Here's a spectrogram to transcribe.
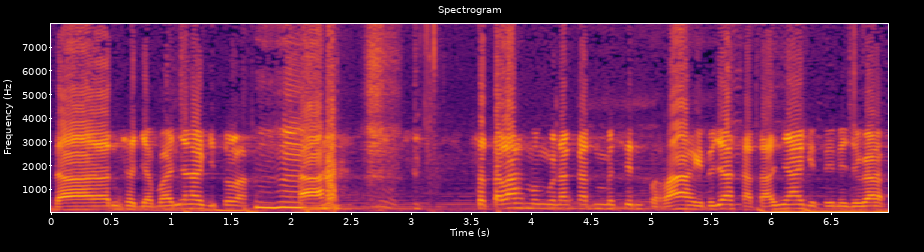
dan sejabannya gitulah. Mhm. Nah, setelah menggunakan mesin perah gitu ya katanya gitu ini juga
